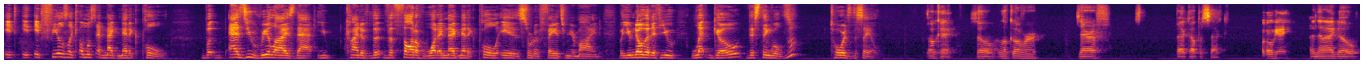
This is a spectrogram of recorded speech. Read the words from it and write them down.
it, it, it feels like almost a magnetic pull. But as you realize that, you kind of the, the thought of what a magnetic pull is sort of fades from your mind. But you know that if you let go, this thing will zoop towards the sail. okay. So I look over, Zariff, back up a sec, Okay. and then I go,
